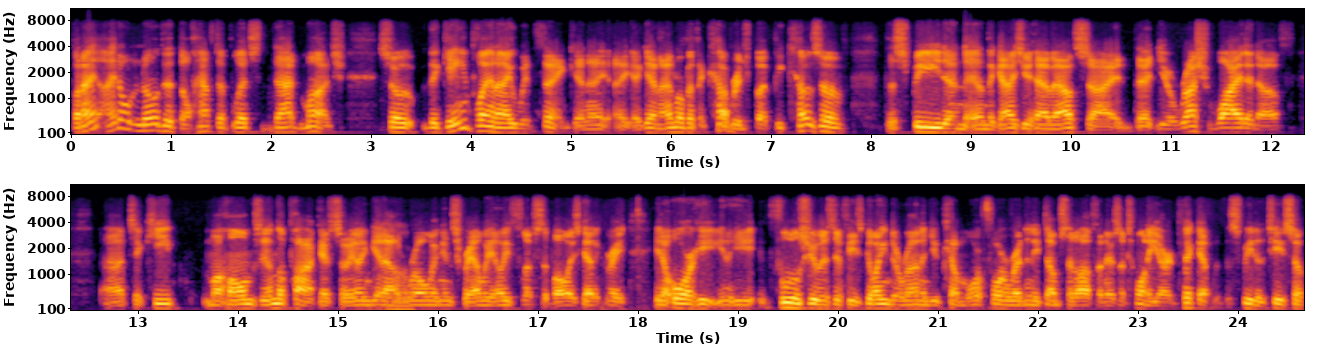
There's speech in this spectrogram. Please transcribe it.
but I, I don't know that they'll have to blitz that much. So the game plan, I would think, and I, I again I don't know about the coverage, but because of the speed and and the guys you have outside, that you rush wide enough uh, to keep Mahomes in the pocket so he doesn't get out rolling and scrambling. You know, he flips the ball. He's got a great, you know, or he you know, he fools you as if he's going to run and you come more forward and he dumps it off and there's a 20 yard pickup with the speed of the Chiefs. So,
